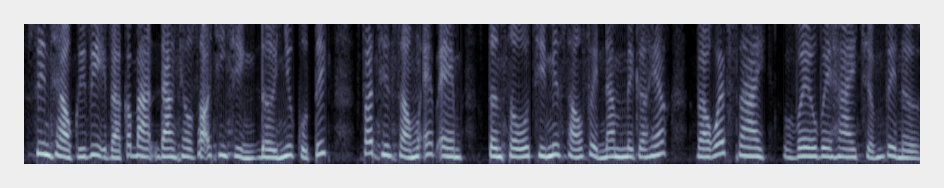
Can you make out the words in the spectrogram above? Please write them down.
Xin chào quý vị và các bạn đang theo dõi chương trình Đời như cổ tích phát trên sóng FM tần số 96,5 MHz và website vov2.vn.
